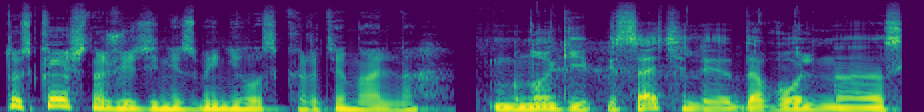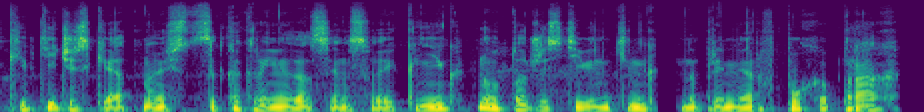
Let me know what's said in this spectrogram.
То есть, конечно, жизнь изменилась кардинально. Многие писатели довольно скептически относятся к экранизациям своих книг. Ну, тот же Стивен Кинг, например, в «Пух и прах»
